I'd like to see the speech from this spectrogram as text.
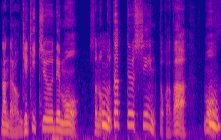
なんだろう、劇中でも、そのうん。歌ってるシーンとかが、もう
